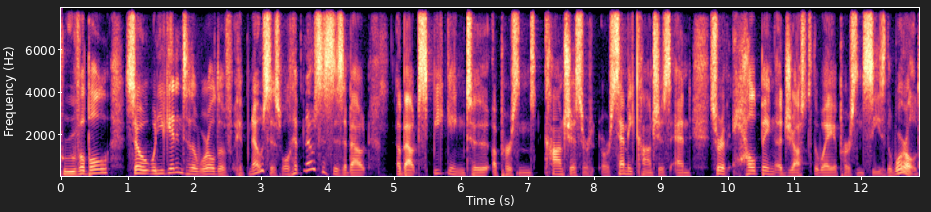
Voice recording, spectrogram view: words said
provable. So when you get into the world of hypnosis, well, hypnosis is about about speaking to a person's conscious or, or semi-conscious and sort of helping adjust the way a person sees the world.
